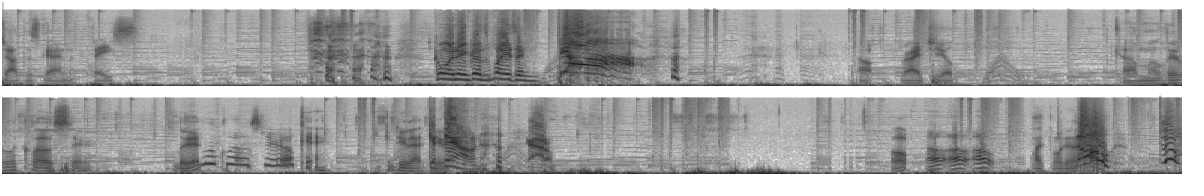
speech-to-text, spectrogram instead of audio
Shot this guy in the face. Going in, guns blazing. Pyah! Oh, right shield. Come a little closer. Little closer. Okay. You can do that Get too. down! Got him. Oh, Oh, oh, oh. like the look of that. No! No!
